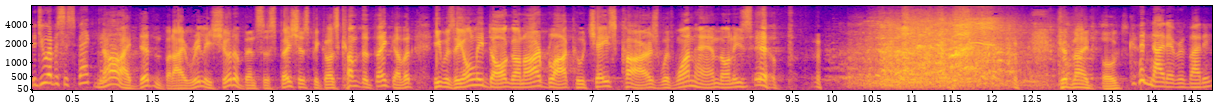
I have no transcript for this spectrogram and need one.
Did you ever suspect that? No, I didn't, but I really should have been suspicious because, come to think of it, he was the only dog on our block who chased cars with one hand on his hip. Good night, folks. Good night, everybody.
